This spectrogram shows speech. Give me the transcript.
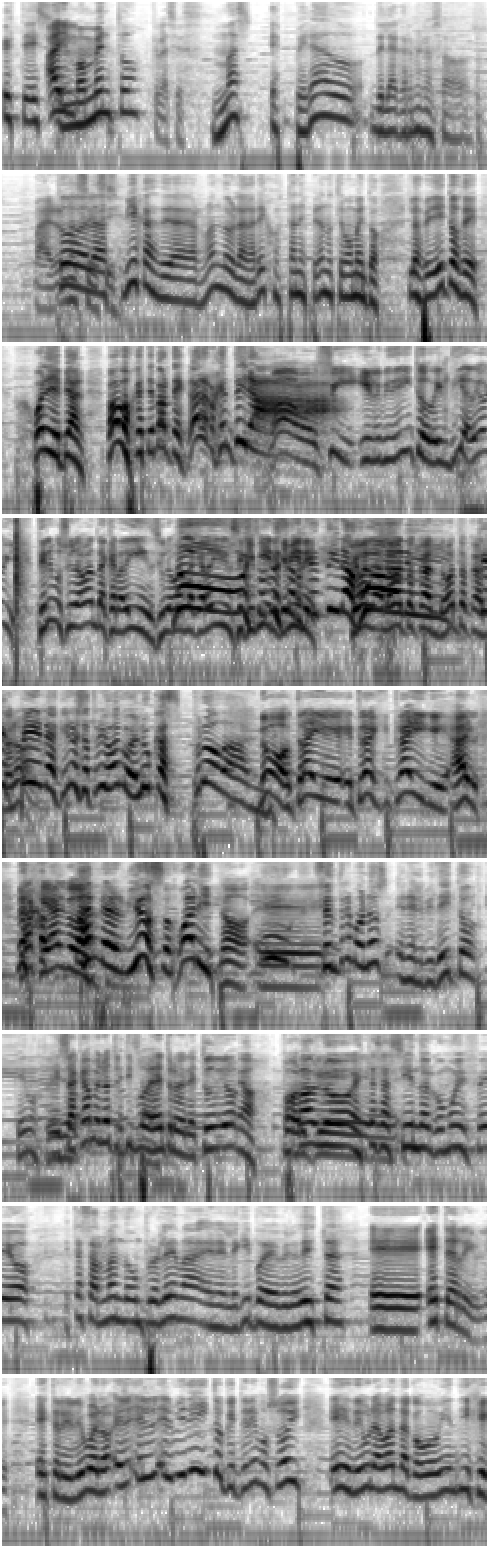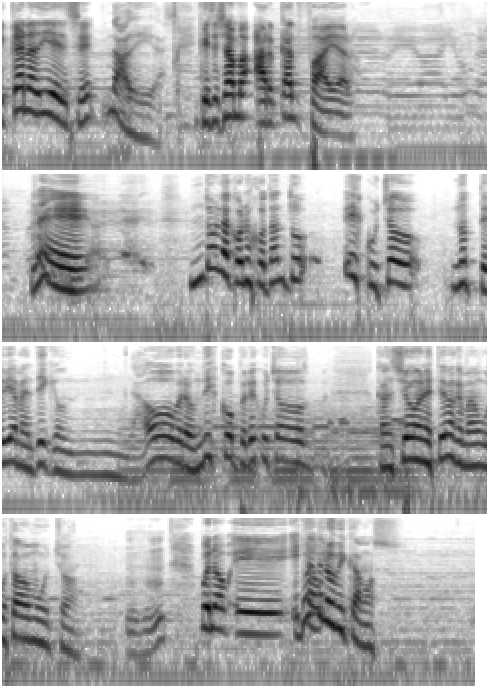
Este es el momento Gracias. más esperado de la Carmen los sábados. Bueno, Todas no sé las si- viejas de Armando Lagarejo están esperando este momento. Los videitos de Juan y de Pian. ¡Vamos que este martes gana Argentina! Vamos, sí, y el videito del día de hoy tenemos una banda canadiense, una ¡No! banda canadiense que ¡Eso viene, no es que viene. Argentina, que va, va tocando, va tocando, ¡Qué ¿no? pena que no hayas traído algo de Lucas Prodan! No, trae, traje, traje, al- traje algo. ¡Estás nervioso, Juani! No, eh, Uh, centrémonos en el videito que hemos eh, traído. sacame el otro tipo de dentro del estudio. No, porque- Pablo, estás haciendo algo muy feo. Estás armando un problema en el equipo de periodistas. Eh, es terrible, es terrible. Bueno, el, el, el videito que tenemos hoy es de una banda, como bien dije, canadiense, No digas. que se llama Arcade Fire. Eh, no la conozco tanto. He escuchado, no te voy a mentir que una obra, un disco, pero he escuchado canciones, temas que me han gustado mucho. Bueno, eh, esta- ¿Dónde lo ubicamos?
